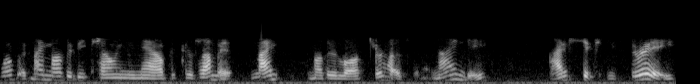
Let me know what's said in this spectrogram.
what would my mother be telling me now? Because I'm a, my mother lost her husband at 90. I'm 63,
